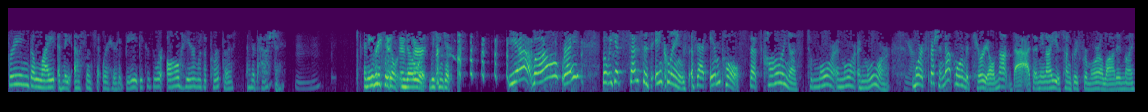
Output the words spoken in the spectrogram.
freeing the light and the essence that we're here to be? Because we're all here with a purpose and a passion. Mm-hmm. And even if we don't know it, we can get. Yeah, well, right? But we get senses, inklings of that impulse that's calling us to more and more and more yeah. more expression, not more material, not that. I mean, I use hungry for more a lot in my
